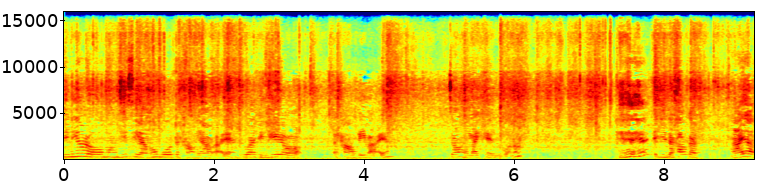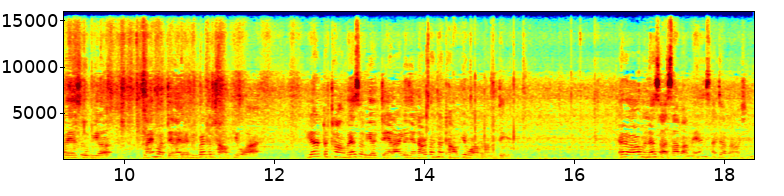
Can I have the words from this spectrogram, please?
ဒီနေ့ကတော့မောင်ကြီးစီကမဟုတ်ဘူးတစ်ထောင်ရပါတယ်သူကဒီနေ့တော့တစ်ထောင်ပေးပါတယ်အကြောင်းကိုလိုက်ခဲ့လို့ပေါ့နော်အရင်တစ်ခေါက်က900ပဲဆိုပြီးတော့ line ပေါ်တင်လိုက်တယ်ဒီဘက်တစ်ထောင်ဖြစ်သွားတယ်ဒီကတစ်ထောင်ပဲဆိုပြီးတော့တင်လိုက်လို့ကျန်နောက်တစ်ဘက်နှစ်ထောင်ဖြစ်သွားမလားမသိဘူးအဲ့တော့မနက်စာစားပါမယ်စားကြပါအောင်ရှင်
